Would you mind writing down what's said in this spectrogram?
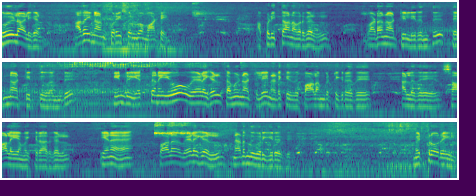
தொழிலாளிகள். அதை நான் குறை சொல்ல மாட்டேன். அப்படித்தான் அவர்கள் வடநாட்டில் இருந்து தென்னாட்டிற்கு வந்து இன்று எத்தனையோ வேலைகள் தமிழ்நாட்டிலே நடக்கிறது. பாலம் கட்டுகிறது அல்லது சாலை அமைக்கிறார்கள். என பல வேலைகள் நடந்து வருகிறது. மெட்ரோ ரயில்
